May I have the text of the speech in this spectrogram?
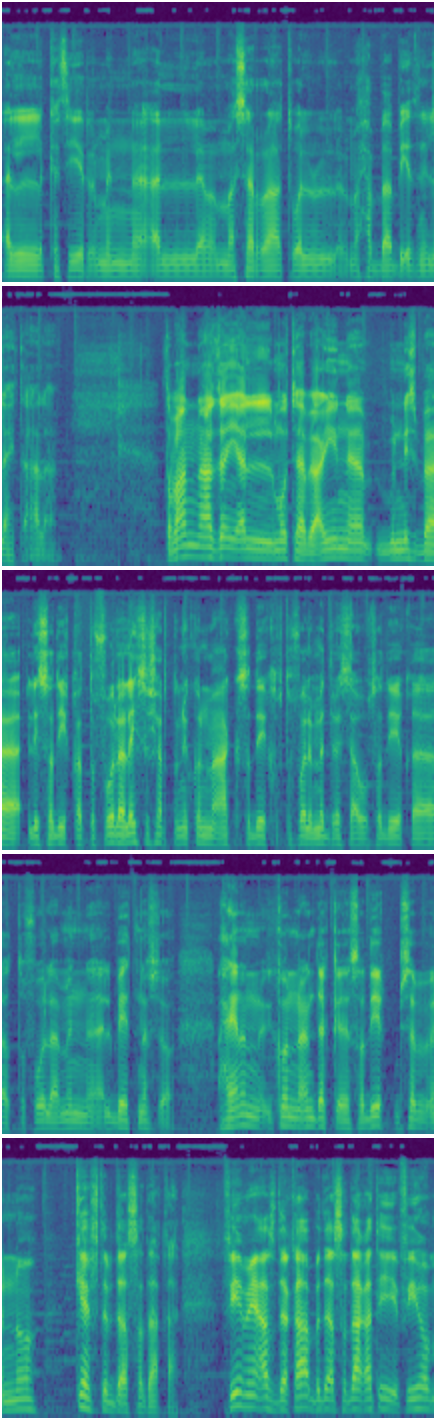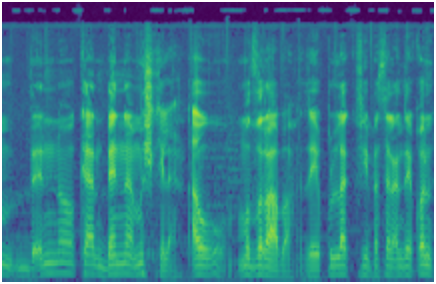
الكثير من المسرات والمحبة بإذن الله تعالى. طبعا أعزائي المتابعين بالنسبة لصديق الطفولة ليس شرط أن يكون معك صديق طفولة مدرسة أو صديق طفولة من البيت نفسه. أحيانا يكون عندك صديق بسبب أنه كيف تبدأ الصداقة؟ في معي أصدقاء بدأ صداقتي فيهم بأنه كان بيننا مشكلة أو مضرابة زي يقول لك في مثلا عندي يقول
